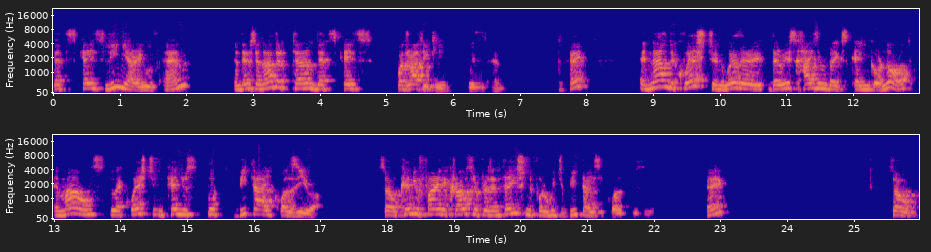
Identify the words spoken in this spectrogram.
that scales linearly with n, and there's another term that scales quadratically with n. Okay? And now the question whether there is Heisenberg scaling or not amounts to a question, can you put beta equals zero? So can you find a Kraus representation for which beta is equal to zero? Okay? So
